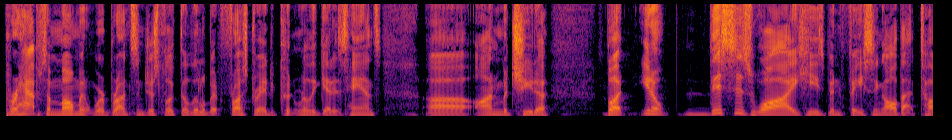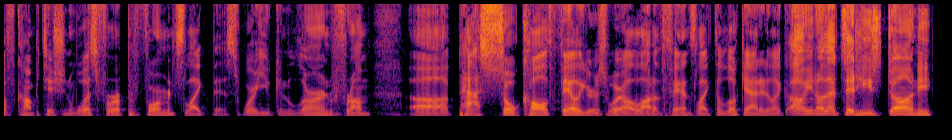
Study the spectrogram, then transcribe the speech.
perhaps a moment where Brunson just looked a little bit frustrated, couldn't really get his hands uh, on Machida. But, you know, this is why he's been facing all that tough competition, was for a performance like this, where you can learn from uh, past so-called failures where a lot of the fans like to look at it like, oh, you know, that's it, he's done. He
